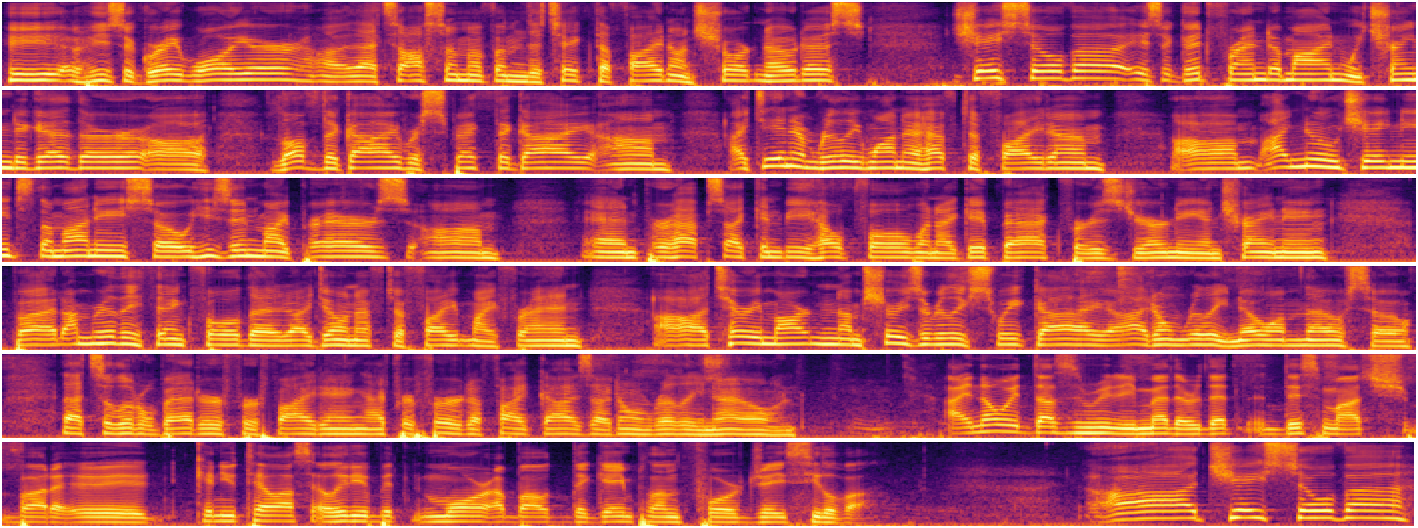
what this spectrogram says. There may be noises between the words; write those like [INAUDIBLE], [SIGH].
he he's a great warrior. Uh, that's awesome of him to take the fight on short notice. Jay Silva is a good friend of mine. We train together. Uh, love the guy, respect the guy. Um, I didn't really want to have to fight him. Um, I know Jay needs the money, so he's in my prayers. Um, and perhaps I can be helpful when I get back for his journey and training. But I'm really thankful that I don't have to fight my friend. Uh, Terry Martin, I'm sure he's a really sweet guy. I don't really know him though, so that's a little better for fighting. I prefer to fight guys I don't really know. And I know it doesn't really matter that this much, but uh, can you tell us a little bit more about the game plan for Jay Silva? Uh, Jay Silva.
